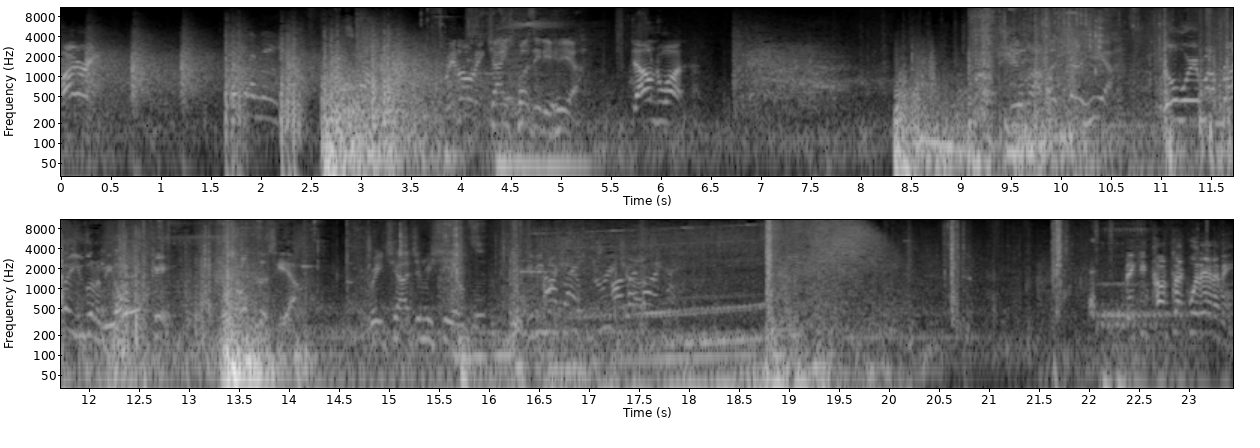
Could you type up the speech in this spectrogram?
Firing. Taking a knee. Patching up. Reloading. Change positive here. Downed one. Shield up. Let's go here. Don't worry, my brother. You're gonna be okay. Smoke this here. Recharging my shields. Give me my Okay. shield to recharge. Making contact with enemy.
